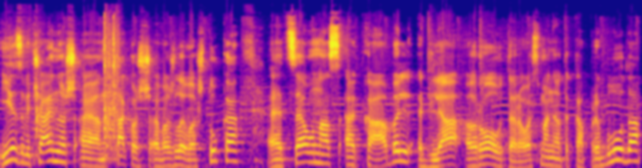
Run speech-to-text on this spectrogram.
І звичайно ж, також важлива штука. е, Це у нас е, кабель для роутера. Ось в мене така приблуда.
